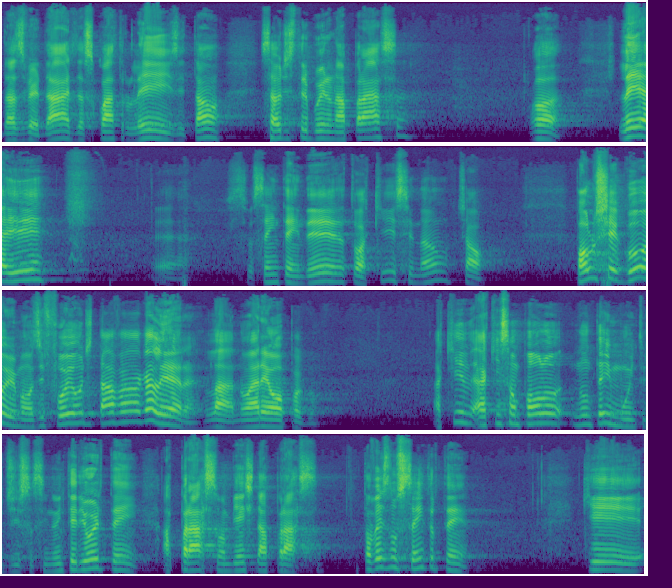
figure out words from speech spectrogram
das verdades, das quatro leis e tal, saiu distribuindo na praça. Ó, leia aí. É, se você entender, eu estou aqui, se não, tchau. Paulo chegou, irmãos, e foi onde estava a galera, lá no Areópago. Aqui, aqui em São Paulo não tem muito disso, assim. no interior tem a praça, o ambiente da praça. Talvez no centro tenha. Que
